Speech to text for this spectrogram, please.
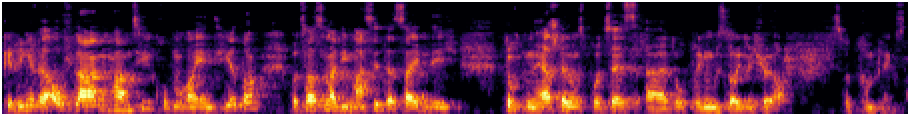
geringere Auflagen haben, zielgruppenorientierter, wird erstmal die Masse der Seiten, die ich durch den Herstellungsprozess äh, durchbringen muss, deutlich höher. Es wird komplexer.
